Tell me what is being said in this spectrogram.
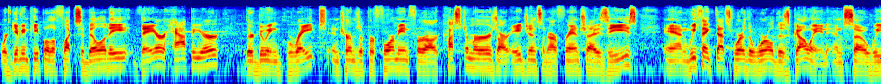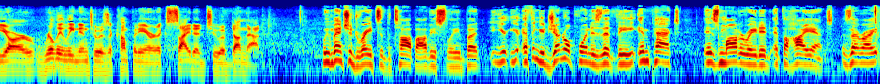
We're giving people the flexibility. They are happier. They're doing great in terms of performing for our customers, our agents, and our franchisees. And we think that's where the world is going. And so we are really leaning into as a company and are excited to have done that. We mentioned rates at the top, obviously, but I think your general point is that the impact is moderated at the high end. Is that right?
